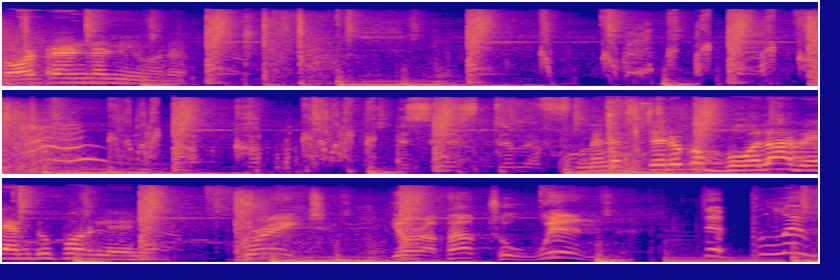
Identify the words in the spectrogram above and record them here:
शॉर्ट रेंडर नहीं हो रहा है मैंने तेरे को बोला बे M24 ले ले Great. You're about to win. The blue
